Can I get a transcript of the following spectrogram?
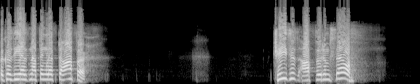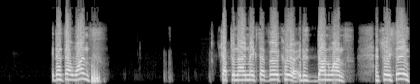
because he has nothing left to offer. Jesus offered himself. He does that once. Chapter 9 makes that very clear. It is done once. And so he's saying,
